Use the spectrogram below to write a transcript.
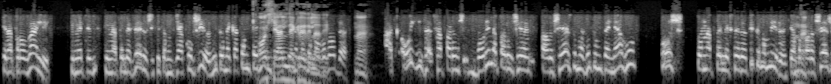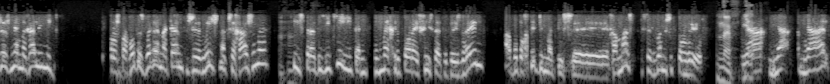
και να προβάλλει την, επι- την απελευθέρωση και των 200 ή των 150 Όχι άλλοι ή των νεκροί δηλαδή. 180. Ναι. Α- όχι, θα, θα παρουσ- μπορεί να παρουσια, παρουσιάσει τον αυτό του Νετανιάχου ως τον απελευθερωτή των ομήρων και να το Ναι. παρουσιάσει ως μια μεγάλη νίκη. Προσπαθώντας βέβαια να κάνει του Ισραηλινού να ξεχάσουν τη στρατηγική ήταν που μέχρι τώρα υφίσταται το Ισραήλ από το χτύπημα της ε, Χαμάς της 7η Οκτωβρίου. Ναι. Μια, μια, μια, άλλη-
